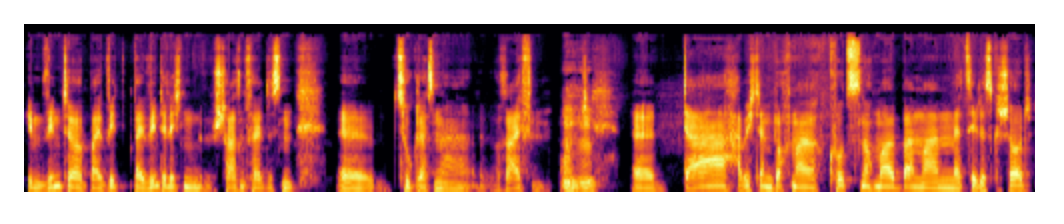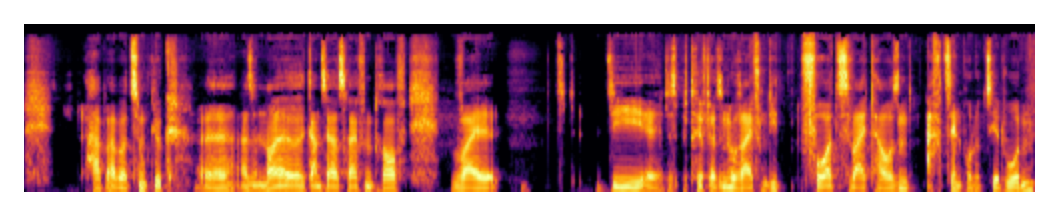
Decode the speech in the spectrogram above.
im Winter bei, bei winterlichen Straßenverhältnissen äh, zugelassener Reifen. Und mhm. äh, da habe ich dann doch mal kurz nochmal bei meinem Mercedes geschaut, habe aber zum Glück äh, also neue Ganzjahresreifen drauf, weil die, äh, das betrifft also nur Reifen, die vor 2018 produziert wurden.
